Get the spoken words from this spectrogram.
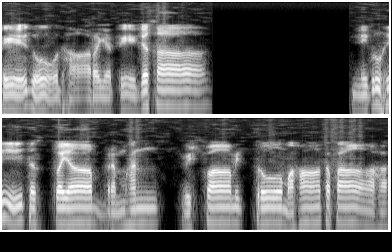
तेजोधारय तेजसा। निगृहीतस्त्वया ब्रह्मन् विश्वामित्रो महातपाः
